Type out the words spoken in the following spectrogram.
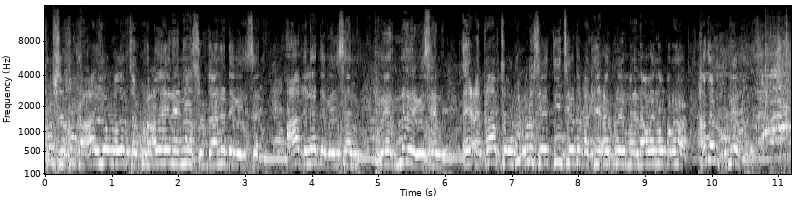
kufsi ku kaca iyo wadarta ku kacda inaynaan suldaanna dhegaysan caaqilla dhegaysan reerna dhegaysan ee ciqaabta ugu culus ee diinta iyo dhaqankii xeerkulen marinaabay noo balana haddaynu kulmiyanahay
